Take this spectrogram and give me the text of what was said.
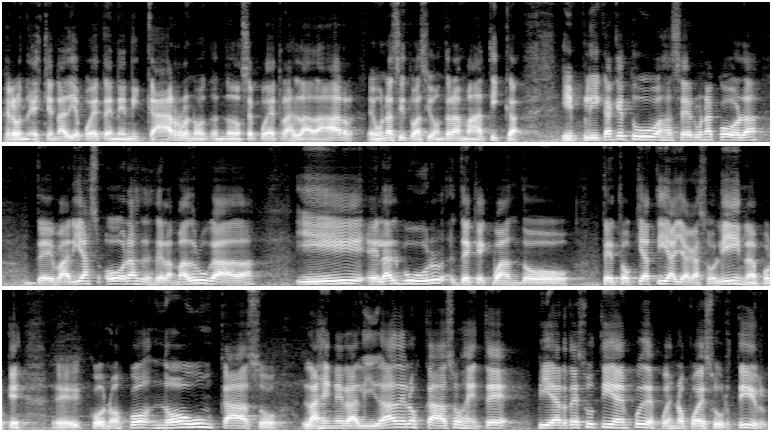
Pero es que nadie puede tener ni carro, no, se puede trasladar, es una situación dramática. Implica que tú vas a hacer una cola de varias horas desde la madrugada y el albur de que cuando te toque a ti haya gasolina, porque eh, conozco no un caso, la generalidad de los casos, gente pierde su tiempo y después no puede surtir.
